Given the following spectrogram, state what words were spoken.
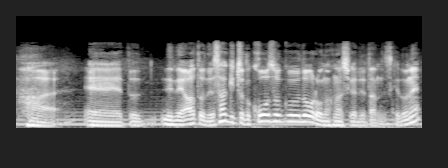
はい。えっ、と、でね、あとで、さっきちょっと高速道路の話が出たんですけどね。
